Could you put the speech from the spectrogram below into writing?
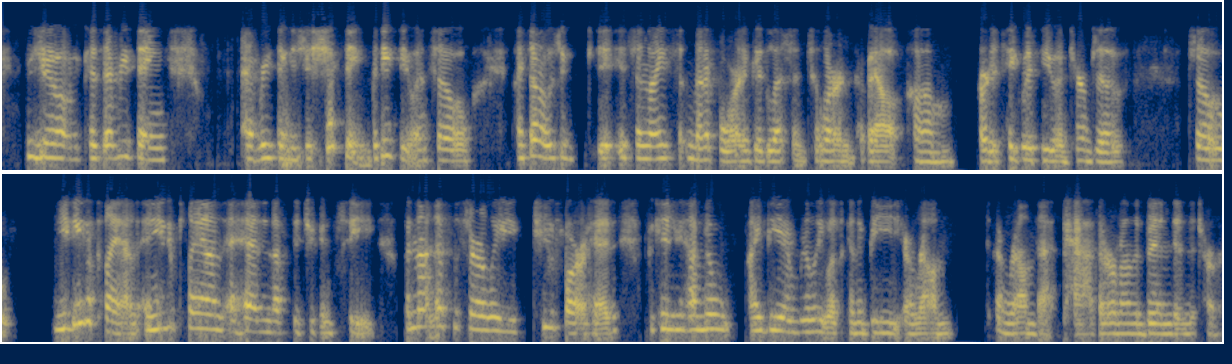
you know, because everything everything is just shifting beneath you. And so I thought it was a, it's a nice metaphor and a good lesson to learn about um, or to take with you in terms of so you need a plan and you need to plan ahead enough that you can see, but not necessarily too far ahead because you have no idea really what's going to be around around that path or around the bend in the turn.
